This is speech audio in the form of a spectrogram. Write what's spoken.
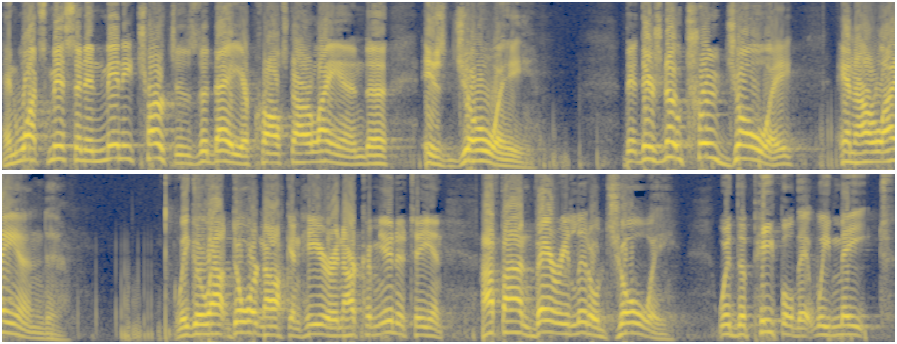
and what's missing in many churches today across our land uh, is joy. There's no true joy in our land. We go out door knocking here in our community, and I find very little joy with the people that we meet.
